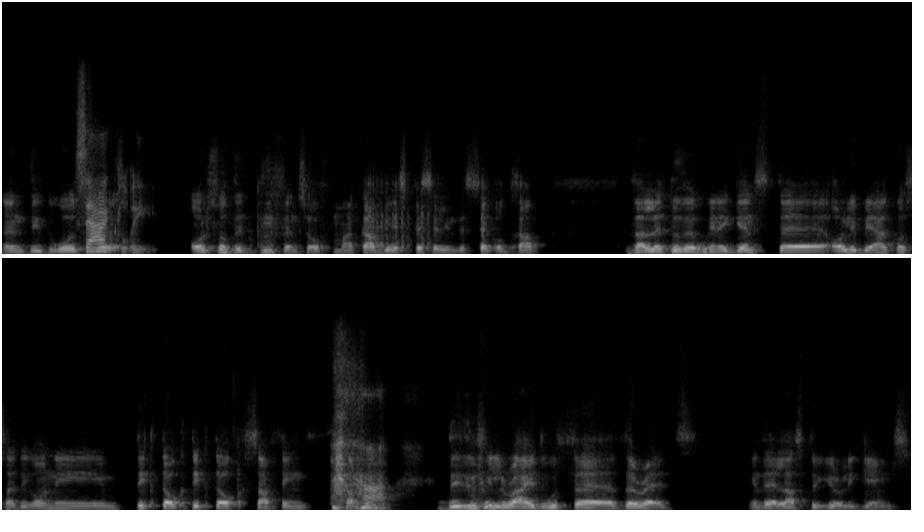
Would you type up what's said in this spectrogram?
and it was exactly uh, also the defense of Maccabi, especially in the second half, that led to the win against uh, Olympiacos Antigoni. TikTok, TikTok, something, something didn't feel right with uh, the Reds in the last two EuroLeague games.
